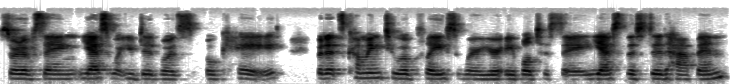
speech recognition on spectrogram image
sort of saying, yes, what you did was okay, but it's coming to a place where you're able to say, yes, this did happen,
